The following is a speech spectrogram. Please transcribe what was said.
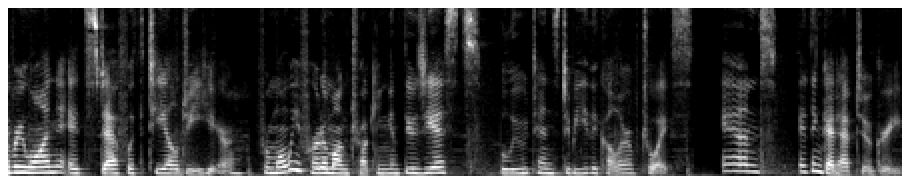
everyone, it's Steph with TLG here. From what we've heard among trucking enthusiasts, blue tends to be the color of choice. And I think I'd have to agree.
